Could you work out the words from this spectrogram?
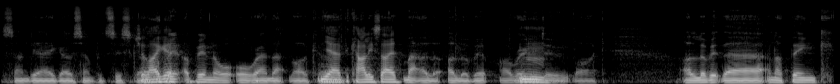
San Diego, San Francisco. Do you like I've it? Been, I've been all, all around that. Like, um, Yeah, the Cali side. Matt, I, lo- I love it. I really Mm. do. Like, I love it there, and I think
